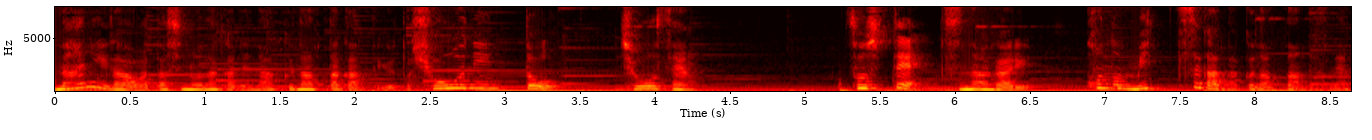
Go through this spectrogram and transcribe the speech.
何が私の中でなくなったかっていうと承認と挑戦。そしてつながり。この3つがなくなったんですね。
